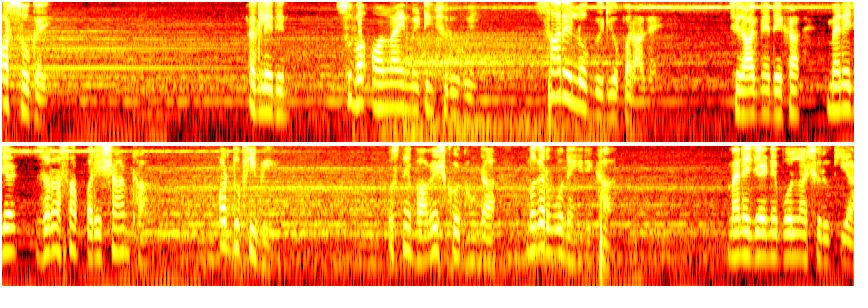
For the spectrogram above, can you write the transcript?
और सो गए। अगले दिन सुबह ऑनलाइन मीटिंग शुरू हुई। सारे लोग वीडियो पर आ गए। चिराग ने देखा मैनेजर जरा सा परेशान था। और दुखी भी। उसने भावेश को ढूंढा, मगर वो नहीं दिखा। मैनेजर ने बोलना शुरू किया,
